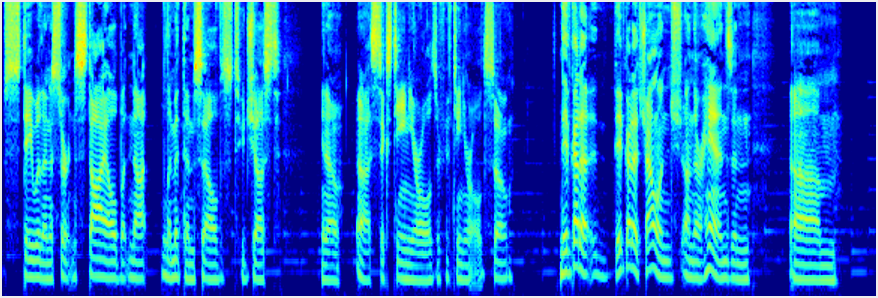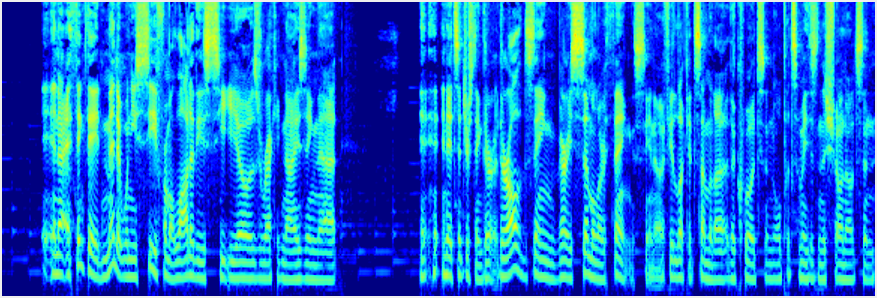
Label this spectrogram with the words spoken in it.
stay within a certain style, but not limit themselves to just, you know, 16 uh, year olds or 15 year olds. So they've got a, they've got a challenge on their hands. And, um, and I think they admit it when you see from a lot of these CEOs recognizing that, and it's interesting. They're they're all saying very similar things. You know, if you look at some of the the quotes, and we'll put some of these in the show notes, and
